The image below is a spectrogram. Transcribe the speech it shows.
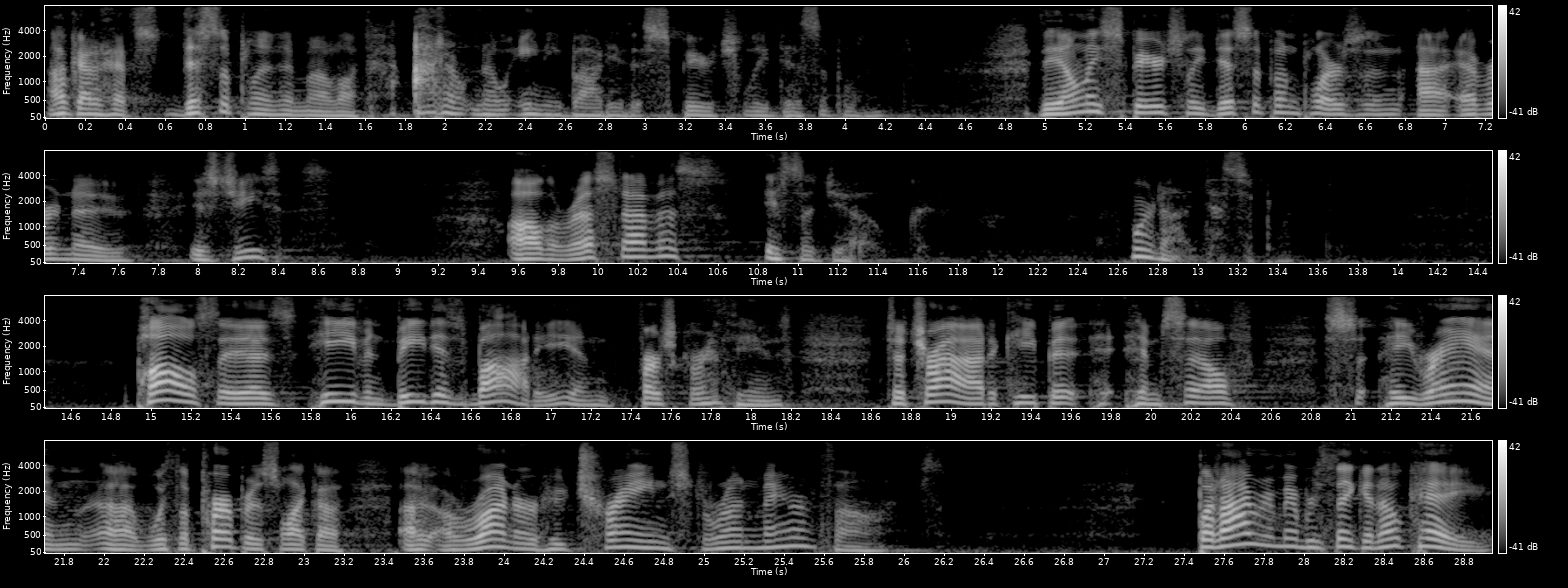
I've got to have discipline in my life. I don't know anybody that's spiritually disciplined. The only spiritually disciplined person I ever knew is Jesus. All the rest of us, it's a joke. We're not disciplined. Paul says he even beat his body in 1 Corinthians to try to keep it himself. He ran uh, with a purpose like a, a, a runner who trains to run marathons. But I remember thinking, okay,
